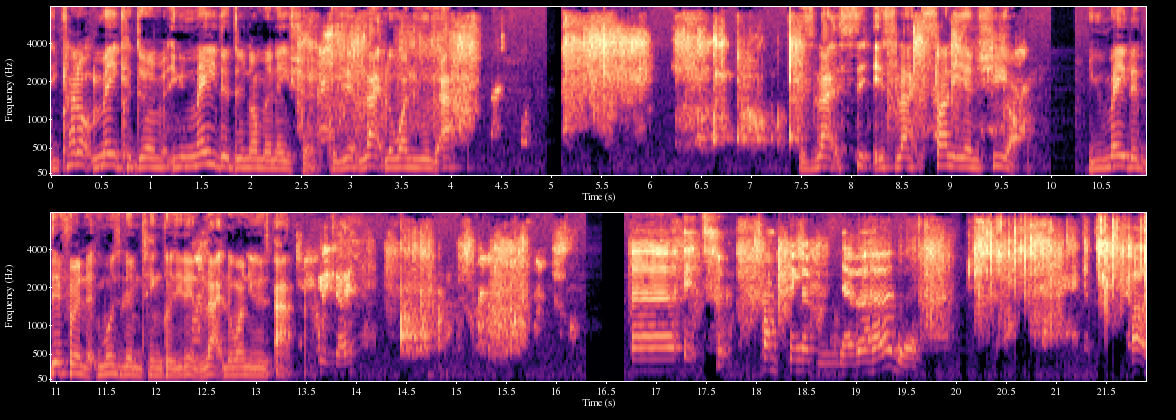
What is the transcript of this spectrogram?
You cannot make a denom- you made a denomination because like the one you was at. It's like it's like Sunni and Shia. You made a different Muslim thing because you didn't like the one you was at. Here we go. Uh, it's something I've never heard of. Oh,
